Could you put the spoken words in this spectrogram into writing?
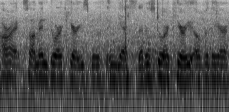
All right, so I'm in Dora Cary's booth, and yes, that is Dora Cary over there.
